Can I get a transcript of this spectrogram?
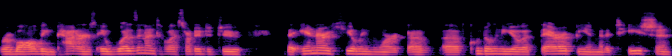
revolving patterns. It wasn't until I started to do the inner healing work of, of Kundalini yoga therapy and meditation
